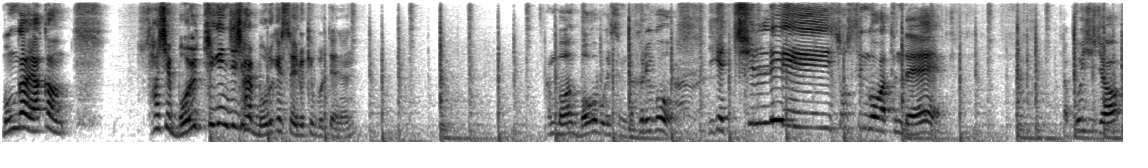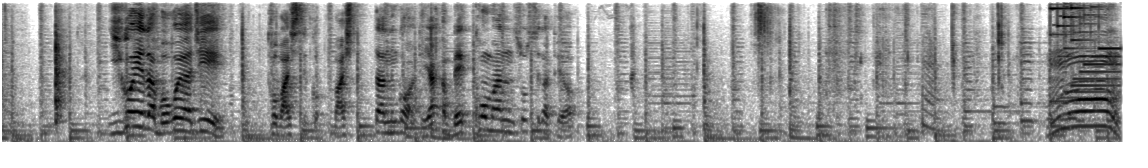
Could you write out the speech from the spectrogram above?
뭔가 약간 사실 뭘 튀긴지 잘 모르겠어요 이렇게 볼 때는. 한번 먹어보겠습니다. 그리고 이게 칠리 소스인 것 같은데 자 보이시죠 이거에다 먹어야지 더 맛있을 거 맛있다는 것 같아요 약간 매콤한 소스 같아요 음,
